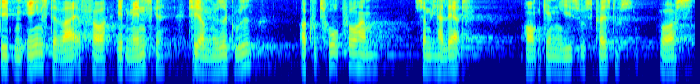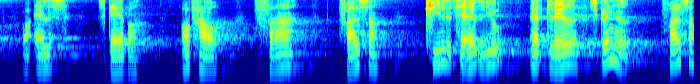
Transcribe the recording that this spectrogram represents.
Det er den eneste vej for et menneske til at møde Gud og kunne tro på ham, som vi har lært om gennem Jesus Kristus, vores og alles skaber, ophav, far, frelser, kilde til alt liv, alt glæde, skønhed, frelser.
